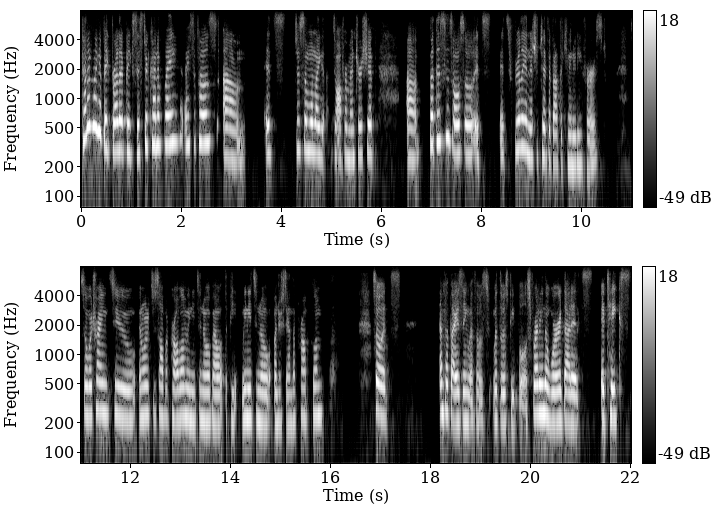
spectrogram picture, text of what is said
kind of like a big brother, big sister kind of way, I suppose. Um, it's just someone like to offer mentorship uh, but this is also it's it's really initiative about the community first. So we're trying to, in order to solve a problem, we need to know about the we need to know understand the problem. So it's empathizing with those with those people, spreading the word that it's it takes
